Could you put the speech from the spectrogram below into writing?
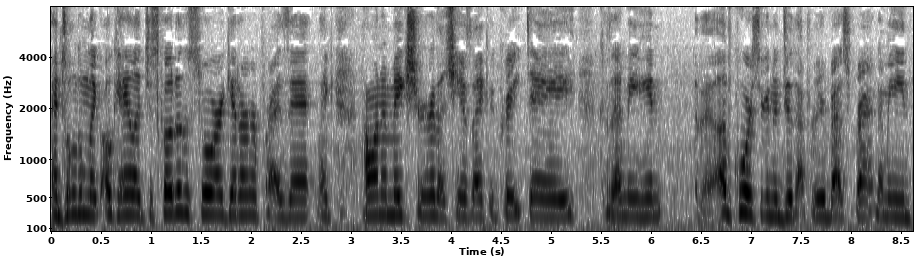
and told him like okay like just go to the store get her a present. Like i want to make sure that she has like a great day because i mean of course you're to do that for your best friend. I mean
